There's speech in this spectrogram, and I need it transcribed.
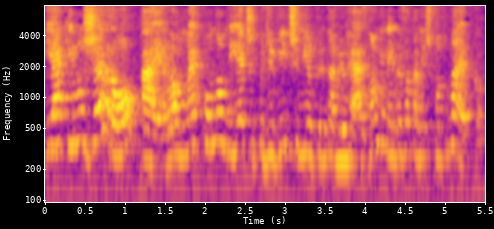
e aquilo gerou a ela uma economia tipo de 20 mil, 30 mil reais, não me lembro exatamente quanto na época.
